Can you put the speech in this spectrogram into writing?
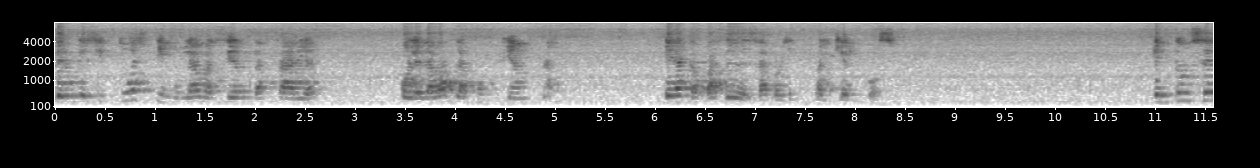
Pero que si tú estimulabas ciertas áreas o le dabas la confianza, era capaz de desarrollar cualquier cosa. Entonces,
